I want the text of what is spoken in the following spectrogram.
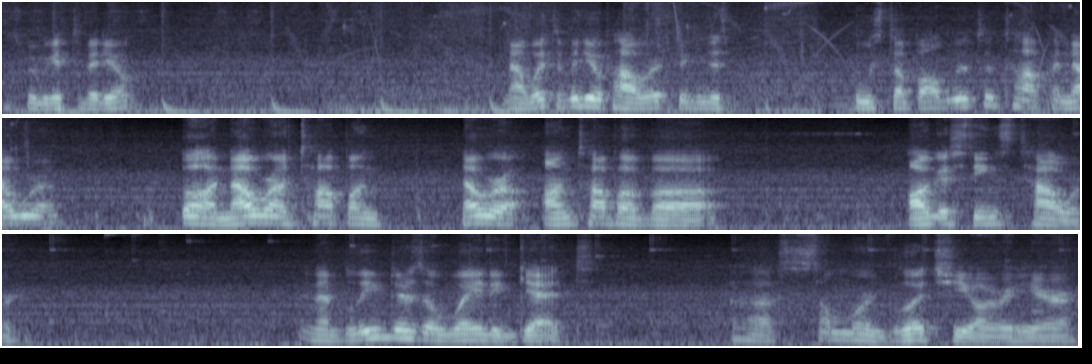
that's where we get the video. Now with the video powers, we can just boost up all the way to the top, and now we're, oh, now we're on top on, now we're on top of uh, Augustine's Tower. And I believe there's a way to get uh, somewhere glitchy over here.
